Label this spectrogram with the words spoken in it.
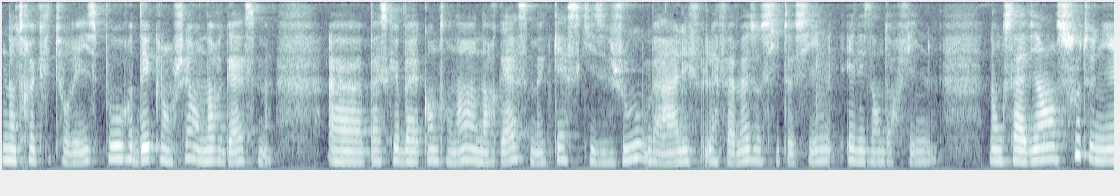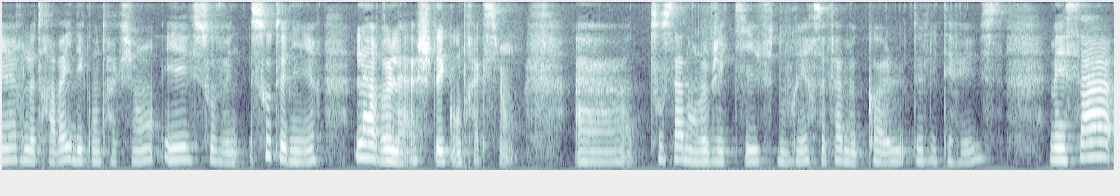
notre clitoris pour déclencher un orgasme. Parce que bah, quand on a un orgasme, qu'est-ce qui se joue? Bah, La fameuse ocytocine et les endorphines. Donc ça vient soutenir le travail des contractions et soutenir la relâche des contractions. Euh, tout ça dans l'objectif d'ouvrir ce fameux col de l'utérus. Mais ça,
